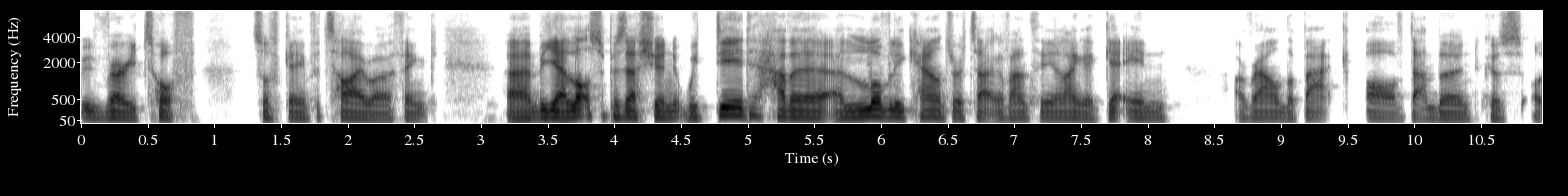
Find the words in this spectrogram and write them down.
it was very tough, tough game for Taiwo, I think. Um, but yeah, lots of possession. We did have a, a lovely counter attack of Anthony Elanga getting around the back of Dan Burn because uh,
